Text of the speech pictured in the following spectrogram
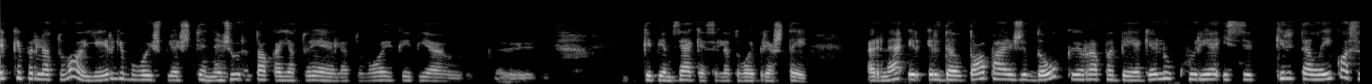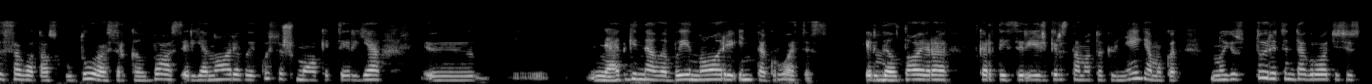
Taip kaip ir Lietuvoje, jie irgi buvo išplėšti, nežiūrint to, ką jie turėjo Lietuvoje, kaip, jie, kaip jiems sekėsi Lietuvoje prieš tai ar ne? Ir ir dėl to pavyzdžiui daug yra pabėgėlių kurie įsikirtę laikosi savo tos kultūros ir kalbos ir jie nori vaikus išmokyti ir jie e, netgi nelabai nori integruotis. Ir dėl to yra kartais ir išgirstama tokių neigiamų, kad, nu, jūs turit integruotis, jūs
